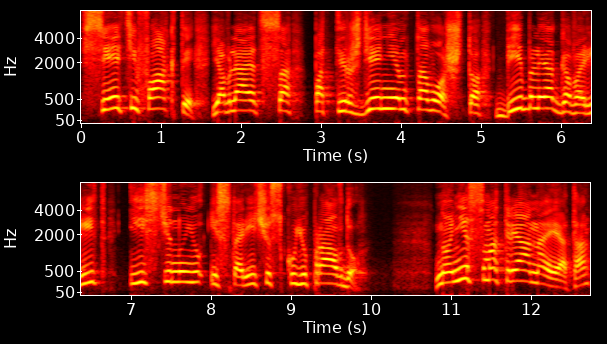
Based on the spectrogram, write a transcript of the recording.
Все эти факты являются подтверждением того, что Библия говорит истинную историческую правду. Но несмотря на это,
